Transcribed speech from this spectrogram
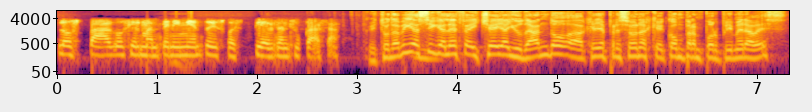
los pagos y el mantenimiento y después pierden su casa. ¿Y todavía sigue el FHA ayudando a aquellas personas que compran por primera vez?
